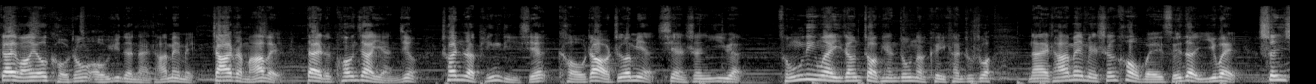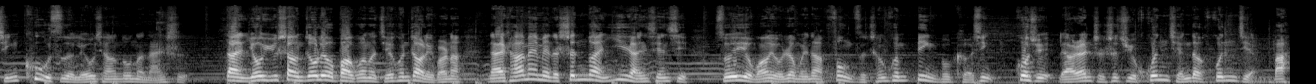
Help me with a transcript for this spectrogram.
该网友口中偶遇的奶茶妹妹扎着马尾，戴着框架眼镜，穿着平底鞋，口罩遮面现身医院。从另外一张照片中呢，可以看出说奶茶妹妹身后尾随的一位身形酷似刘强东的男士。但由于上周六曝光的结婚照里边呢，奶茶妹妹的身段依然纤细，所以有网友认为呢，奉子成婚并不可信。或许两人只是去婚前的婚检吧。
